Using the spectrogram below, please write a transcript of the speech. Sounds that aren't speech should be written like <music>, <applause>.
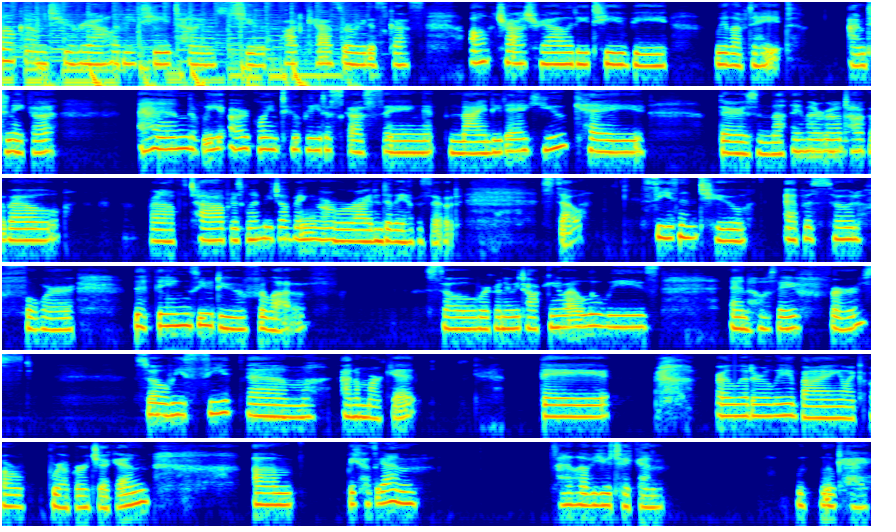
Welcome to Realitea Times 2, the podcast where we discuss all the trash reality TV we love to hate. I'm Tanika, and we are going to be discussing 90 Day UK. There's nothing that we're going to talk about right off the top. We're just going to be jumping right into the episode. So, season two, episode four The Things You Do for Love. So, we're going to be talking about Louise and Jose first. So, we see them at a market. They are literally buying like a rubber chicken. Um, because again, I love you, chicken. Okay.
